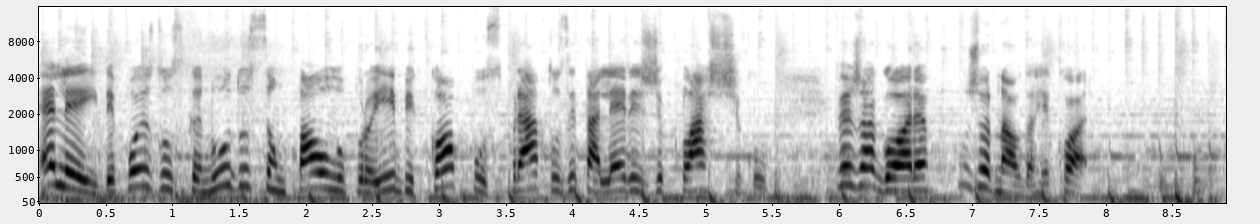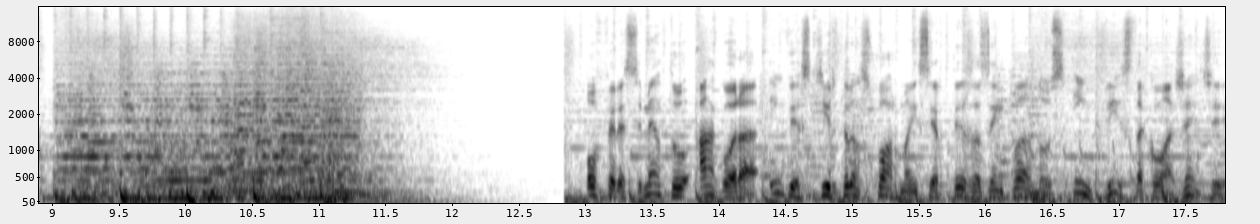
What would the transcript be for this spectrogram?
É lei. Depois dos canudos, São Paulo proíbe copos, pratos e talheres de plástico. Veja agora no Jornal da Record. Oferecimento Agora. Investir transforma incertezas em planos. Invista com a gente.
